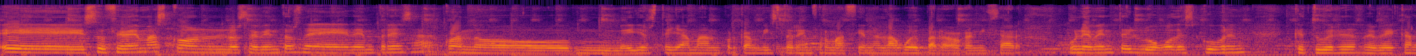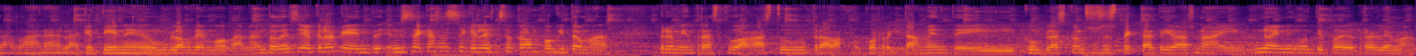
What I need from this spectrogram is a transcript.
eh, sucede más con los eventos de, de empresas cuando mm, ellos te llaman porque han visto la información en la web para organizar un evento y luego descubren que tú eres Rebeca Lavara, la que tiene un blog de moda. ¿no? Entonces yo creo que en, en ese caso sí que les choca un poquito más, pero mientras tú hagas tu trabajo correctamente y cumplas con sus expectativas no hay, no hay ningún tipo de problema.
